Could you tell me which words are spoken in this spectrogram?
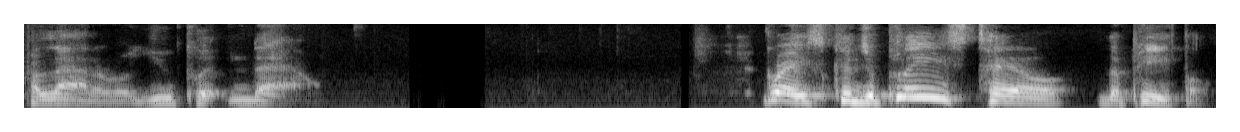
collateral you putting down. Grace, could you please tell the people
